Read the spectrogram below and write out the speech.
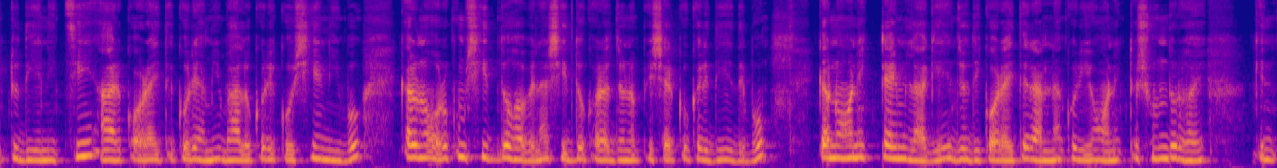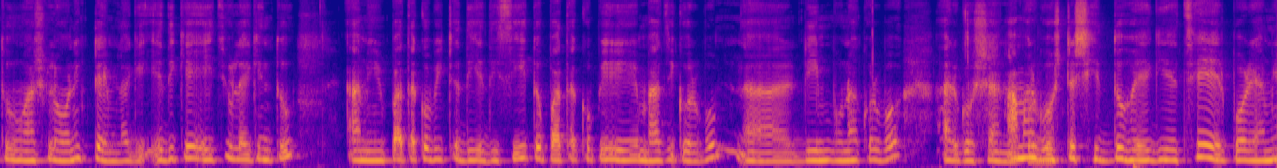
একটু দিয়ে নিচ্ছি আর কড়াইতে করে আমি ভালো করে কষিয়ে নিব। কারণ ওরকম সিদ্ধ হবে না, সিদ্ধ করার জন্য প্রেশার কুকারে দিয়ে দেব। কারণ অনেক টাইম লাগে, যদি কড়াইতে রান্না করি অনেকটা সুন্দর হয়, কিন্তু আসলে অনেক টাইম লাগে। এদিকে এই চুলায় কিন্তু আমি পাতাকপিটা দিয়ে দিছি। তো পাতাকপি ভাজি করব আর ডিম ভুনা করব আর রান্না আমার গোশটা সিদ্ধ হয়ে গিয়েছে এরপরে আমি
